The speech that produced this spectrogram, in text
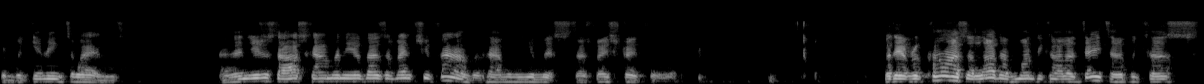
from beginning to end. And then you just ask how many of those events you found and how many you missed. That's very straightforward. but it requires a lot of Monte Carlo data because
